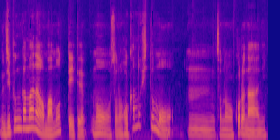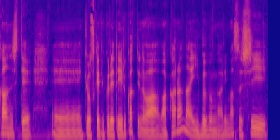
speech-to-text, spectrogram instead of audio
自分がマナーを守っていても、その他の人も、うん、そのコロナに関して、えー、気をつけてくれているかっていうのはわからない部分がありますし、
